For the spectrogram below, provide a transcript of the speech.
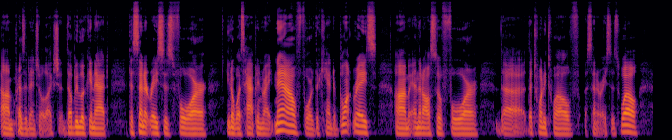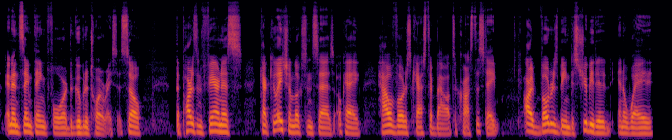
um, presidential election. They'll be looking at the Senate races for, you know, what's happening right now for the Kander Blunt race, um, and then also for the, the 2012 Senate race as well. And then same thing for the gubernatorial races. So the partisan fairness calculation looks and says, okay, how voters cast their ballots across the state? Are voters being distributed in a way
